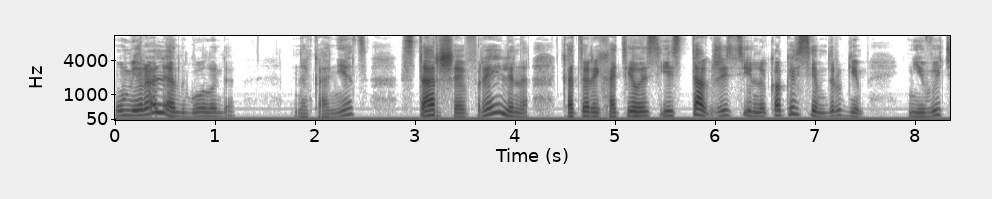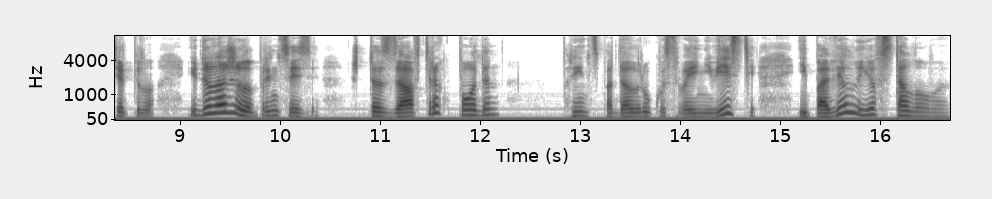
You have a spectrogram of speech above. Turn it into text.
умирали от голода. Наконец, старшая фрейлина, которой хотелось есть так же сильно, как и всем другим, не вытерпела и доложила принцессе, что завтрак подан. Принц подал руку своей невесте и повел ее в столовую.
